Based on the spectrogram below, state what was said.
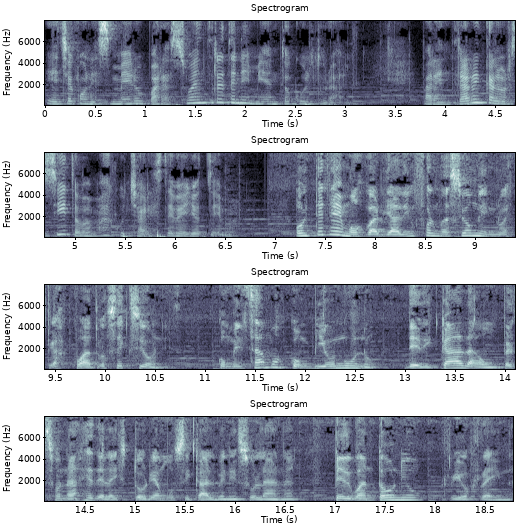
hecha con esmero para su entretenimiento cultural. Para entrar en calorcito vamos a escuchar este bello tema. Hoy tenemos variada información en nuestras cuatro secciones. Comenzamos con Bio en Uno, dedicada a un personaje de la historia musical venezolana, Pedro Antonio Ríos Reina.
